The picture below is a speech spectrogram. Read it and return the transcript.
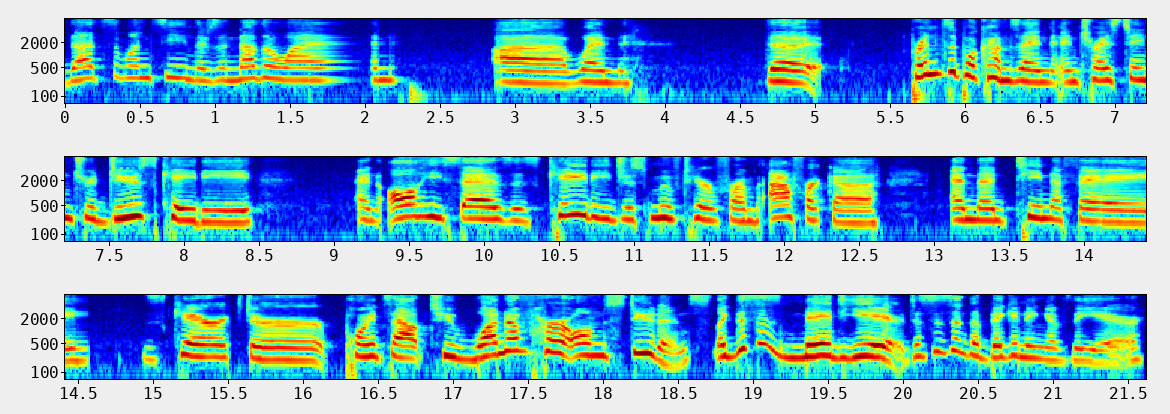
that's the one scene. There's another one, uh, when the principal comes in and tries to introduce Cady, and all he says is Cady just moved here from Africa, and then Tina Fey's character points out to one of her own students. Like this is mid-year. This isn't the beginning of the year.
